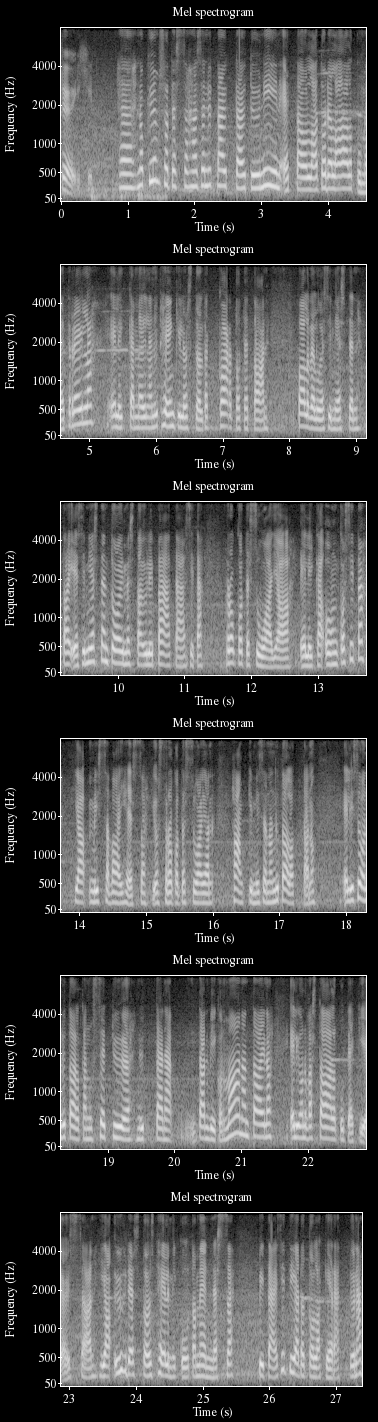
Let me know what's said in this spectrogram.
töihin? No Kymsotessahan se nyt näyttäytyy niin, että ollaan todella alkumetreillä, eli meillä nyt henkilöstöltä kartotetaan palveluesimiesten tai esimiesten toimesta ylipäätään sitä rokotesuojaa, eli onko sitä ja missä vaiheessa, jos rokotesuojan hankkimisen on nyt aloittanut. Eli se on nyt alkanut se työ nyt tänä, tämän viikon maanantaina, eli on vasta alkutekijöissään. Ja 11. helmikuuta mennessä pitäisi tiedot olla kerättynä.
